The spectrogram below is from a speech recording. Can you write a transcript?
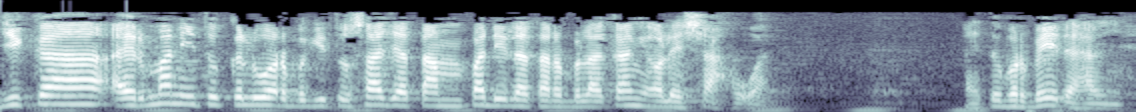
jika air mani itu keluar begitu saja tanpa dilatar belakangi oleh syahwat. Nah, itu berbeda halnya.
